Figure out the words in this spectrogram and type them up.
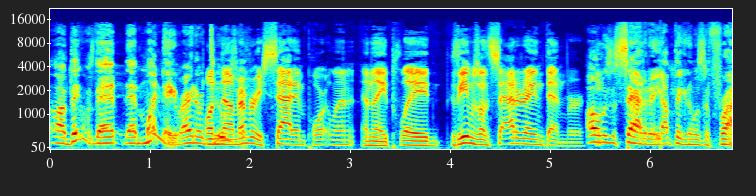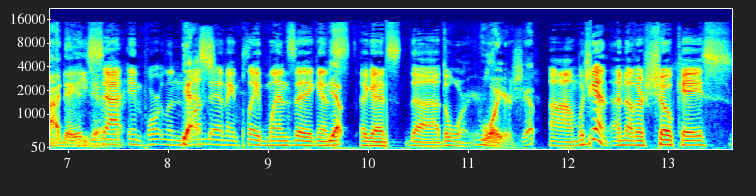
Oh, I think it was that that Monday, right? Or Well, Tuesday? no, remember he sat in Portland and they played because the game was on Saturday in Denver. Oh, it was a Saturday. I'm thinking it was a Friday. He sat in Portland Yes. Monday and then played Wednesday against Yep. against the the Warriors. Warriors. Yep. Um, which again, another showcase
